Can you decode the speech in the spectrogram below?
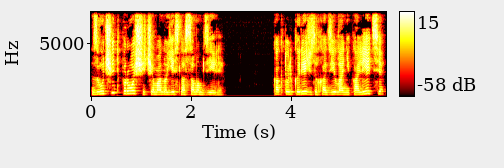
Звучит проще, чем оно есть на самом деле. Как только речь заходила о Николете,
